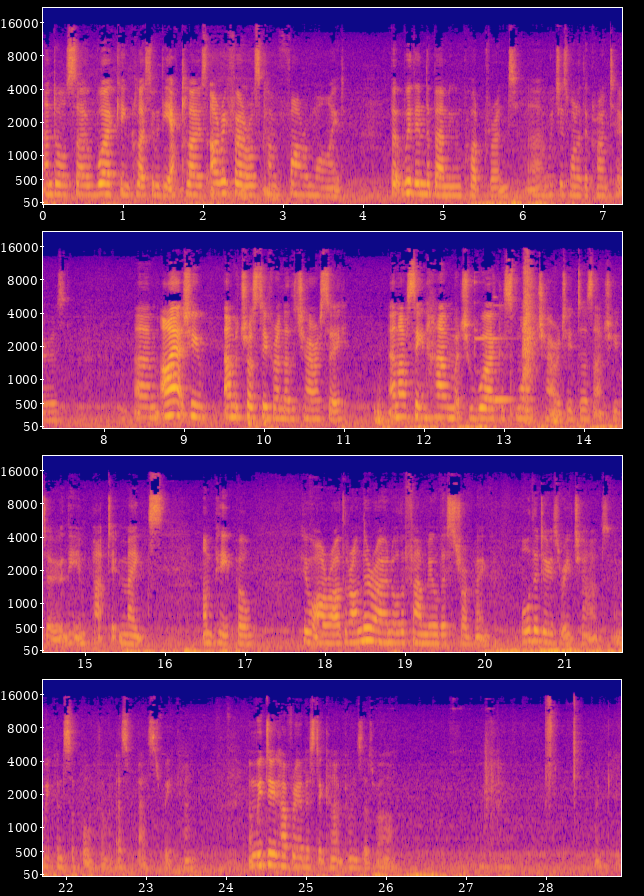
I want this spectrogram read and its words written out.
and also working closely with the ECLOs. Our referrals come far and wide, but within the Birmingham quadrant, uh, which is one of the criteria. Um, I actually am a trustee for another charity, and I've seen how much work a small charity does actually do, the impact it makes on people who are either on their own or the family or they're struggling all they do is reach out and we can support them as best we can. And we do have realistic outcomes as well. Thank you.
